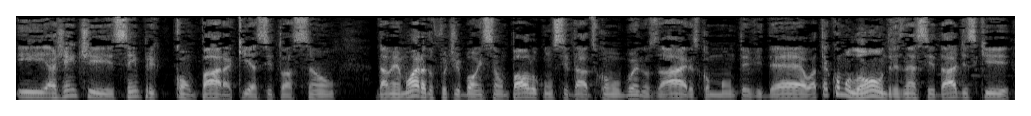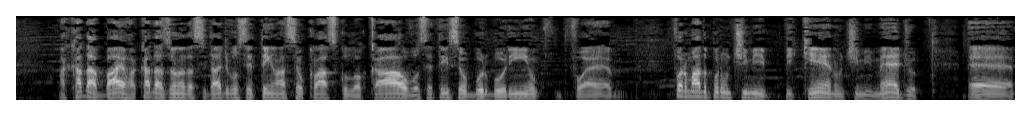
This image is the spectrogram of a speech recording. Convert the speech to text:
E a gente sempre compara aqui a situação da memória do futebol em São Paulo com cidades como Buenos Aires, como Montevideo, até como Londres, né? Cidades que a cada bairro, a cada zona da cidade você tem lá seu clássico local, você tem seu burburinho é, formado por um time pequeno, um time médio. É,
